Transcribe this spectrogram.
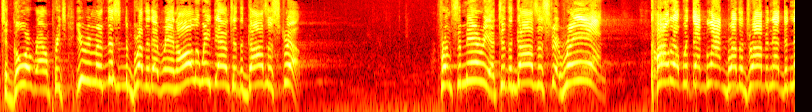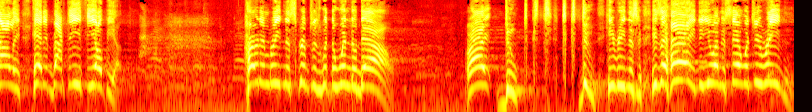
to go around preach. You remember, this is the brother that ran all the way down to the Gaza Strip. From Samaria to the Gaza Strip, ran, caught up with that black brother driving that Denali, headed back to Ethiopia. Heard him reading the scriptures with the window down. Right? Doom, do. He reading this. He said, Hey, do you understand what you're reading?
